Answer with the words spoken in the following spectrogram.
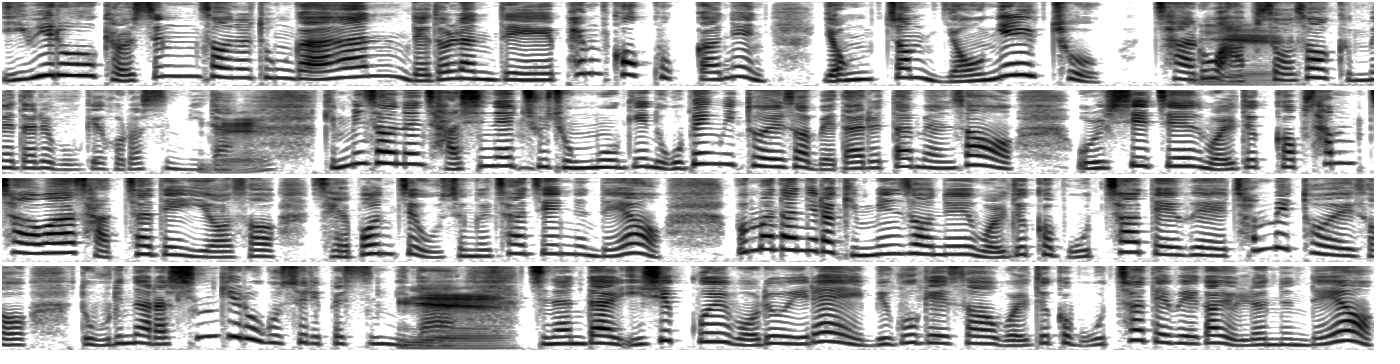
2위로 결승선을 통과한 네덜란드의 펨커 콕과는 0.01초 차로 예. 앞서서 금메달을 목에 걸었습니다. 네. 김민선은 자신의 주 종목인 500m에서 메달을 따면서 올 시즌 월드컵 3차와 4차 대에 이어서 세 번째 우승을 차지했는데요. 뿐만 아니라 김민선은 월드컵 5차 대회 1000m에서 또 우리나라 신기록을 수립했습니다. 예. 지난달 29일 월요일에 미국에서 월드컵 5차 대회가 열렸는데요.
